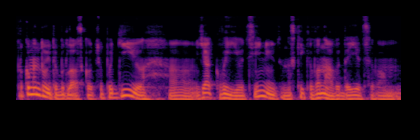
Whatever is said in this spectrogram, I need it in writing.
Прокоментуйте, будь ласка, цю подію, е, як ви її оцінюєте, наскільки вона видається вам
